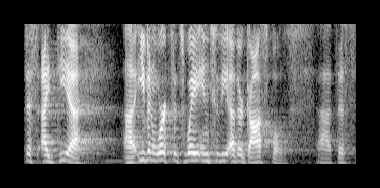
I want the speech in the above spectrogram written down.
this idea uh, even works its way into the other Gospels. Uh, this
